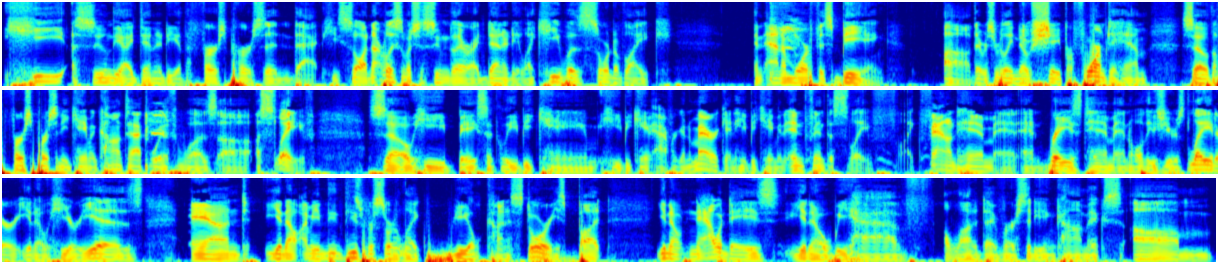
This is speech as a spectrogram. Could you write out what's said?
he assumed the identity of the first person that he saw. Not really so much assumed their identity, like he was sort of like an anamorphous being. Uh, there was really no shape or form to him. So the first person he came in contact with was uh, a slave. So he basically became he became African American. He became an infant. The slave like found him and and raised him. And all these years later, you know, here he is. And you know, I mean, th- these were sort of like real kind of stories. But you know, nowadays, you know, we have a lot of diversity in comics. Um,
